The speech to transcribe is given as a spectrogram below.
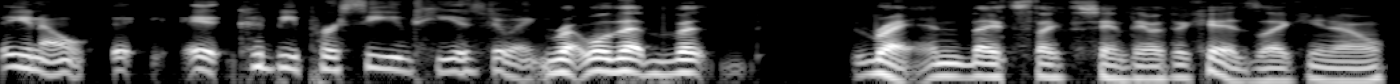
you know it, it could be perceived he is doing Right. Well, that but right, and that's like the same thing with the kids. Like you know,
